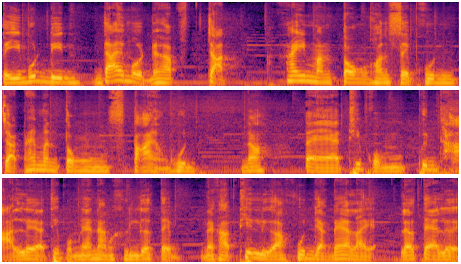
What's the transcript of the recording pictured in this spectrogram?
ตีมุดดินได้หมดนะครับ จัด ให้มันตรงคอนเซปต์คุณจัดให้มันตรงสไตล์ของคุณเนาะแต่ที่ผมพื้นฐานเลยที่ผมแนะนำคือเลือดเต็มนะครับที่เหลือคุณอยากได้อะไรแล้วแต่เลย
